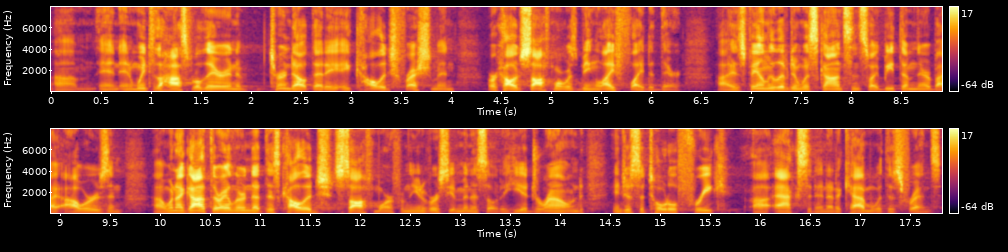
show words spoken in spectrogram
um, and, and went to the hospital there, and it turned out that a, a college freshman or college sophomore was being life flighted there. Uh, his family lived in Wisconsin, so I beat them there by hours. And uh, when I got there, I learned that this college sophomore from the University of Minnesota, he had drowned in just a total freak uh, accident at a cabin with his friends,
